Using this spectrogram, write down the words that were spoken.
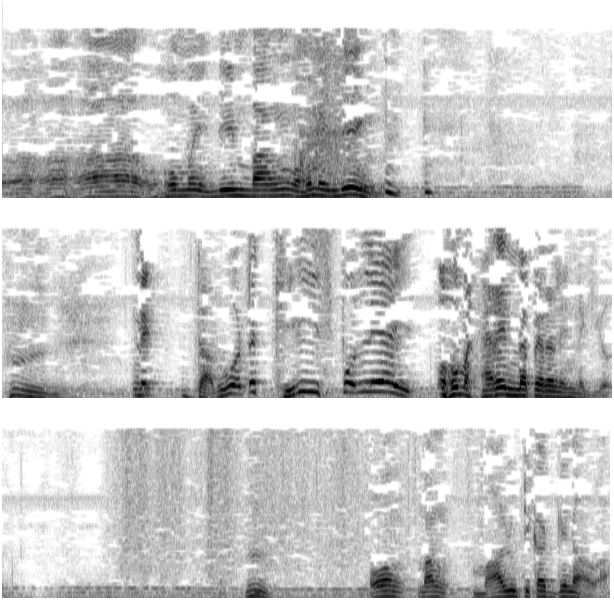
ආහා ඔහොම ඉඳින් බං ඔහොම ඉඳින් හ්ම් දරුවට කිරි ඉස්පොල්ලෙයි ඔහොම හැරෙන්න පෙරලෙන්න ගියොත්. හ්ම්. ඕන් මං මාළු ටිකක් ගෙනාවා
